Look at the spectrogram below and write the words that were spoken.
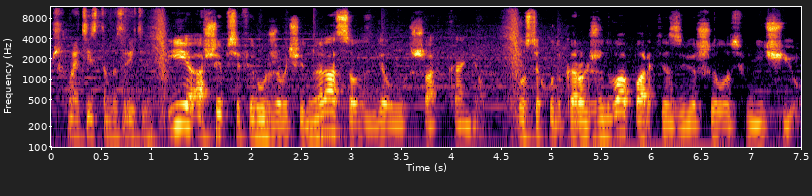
шахматистам и зрителям. И ошибся Феруджа в очередной раз, он сделал шаг конем. После хода король g2 партия завершилась в ничью.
